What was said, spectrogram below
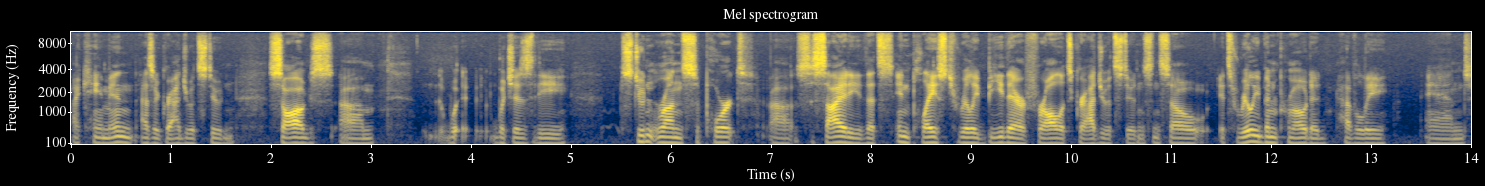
I came in as a graduate student. SOGS, um, w- which is the student-run support uh, society that's in place to really be there for all its graduate students, and so it's really been promoted heavily. And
